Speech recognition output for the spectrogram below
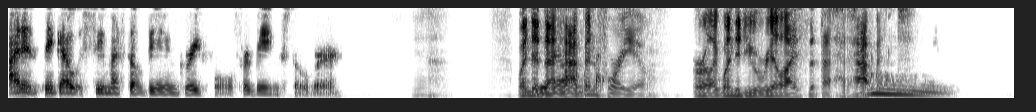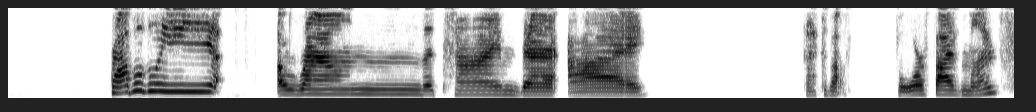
I didn't think I would see myself being grateful for being sober. Yeah. When did you that know? happen for you? Or like when did you realize that that had happened? Probably around the time that I to about four or five months.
